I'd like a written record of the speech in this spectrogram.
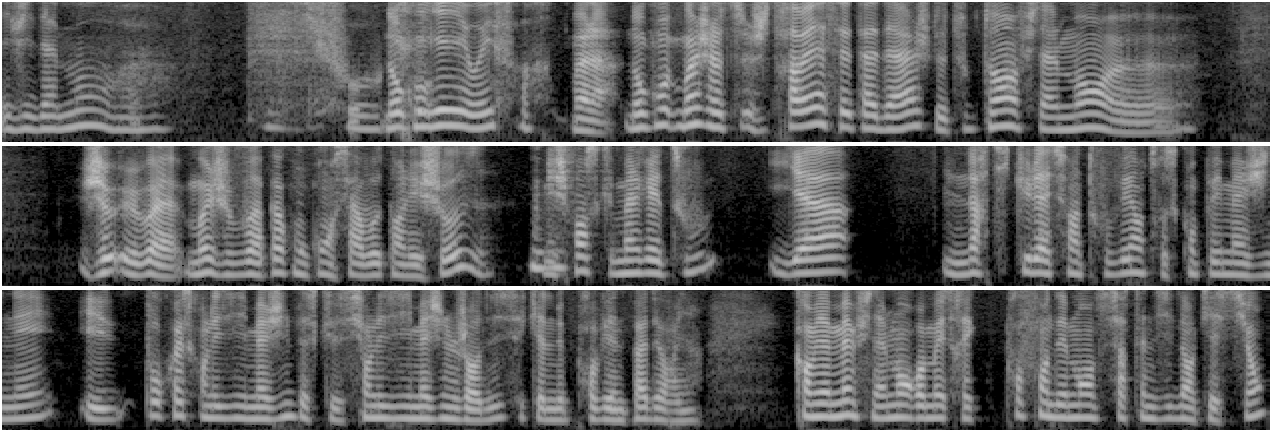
évidemment, euh, il faut Donc, on- crier haut et fort. Voilà. Donc on- moi, je, je travaille à cet adage de tout le temps, finalement. euh, je, euh, voilà. Moi, je ne voudrais pas qu'on conserve autant les choses, mais Mhm. je pense que malgré tout, il y a une articulation à trouver entre ce qu'on peut imaginer et pourquoi est-ce qu'on les imagine Parce que si on les imagine aujourd'hui, c'est qu'elles ne proviennent pas de rien. Quand bien même, finalement, on remettrait profondément certaines idées en question,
